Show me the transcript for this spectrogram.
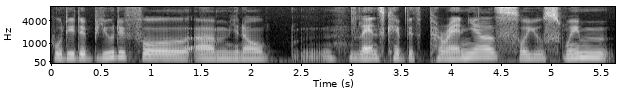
who did a beautiful, um, you know, landscape with perennials. So you swim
